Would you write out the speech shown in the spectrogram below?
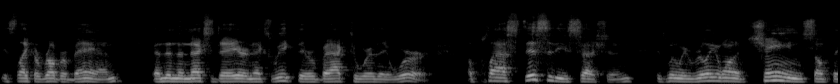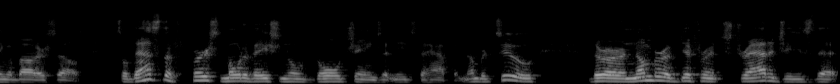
it's like a rubber band. And then the next day or next week they were back to where they were. A plasticity session is when we really want to change something about ourselves. So that's the first motivational goal change that needs to happen. Number two there are a number of different strategies that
